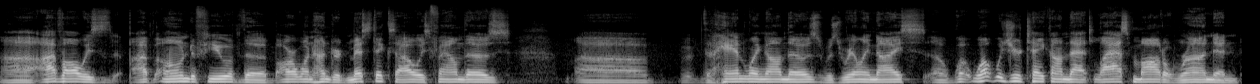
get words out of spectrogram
Uh, I've always I've owned a few of the R100 Mystics. I always found those the handling on those was really nice. Uh, what what was your take on that last model run and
